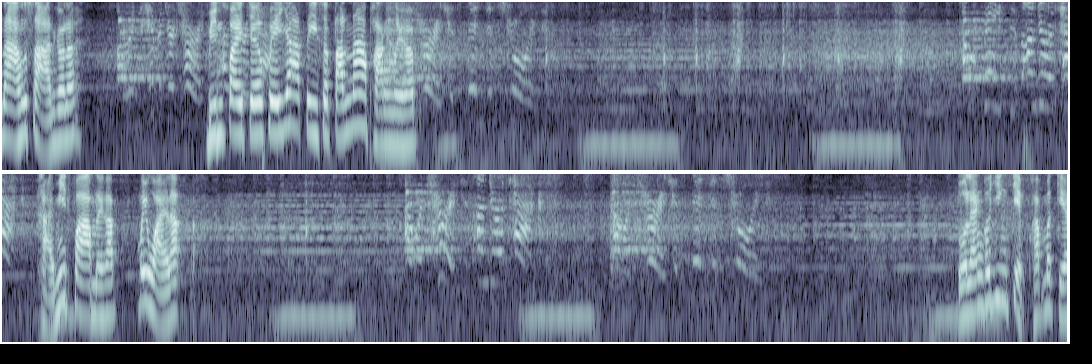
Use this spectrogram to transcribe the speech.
หน้าสงสารเขานะ บินไปเจอเฟย่าตีสตันหน้าพังเลยครับ ขายมีดฟาร์มเลยครับ ไม่ไหวแล้วตัวแรงเขายิ่งเจ็บครับเมื่อกี้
